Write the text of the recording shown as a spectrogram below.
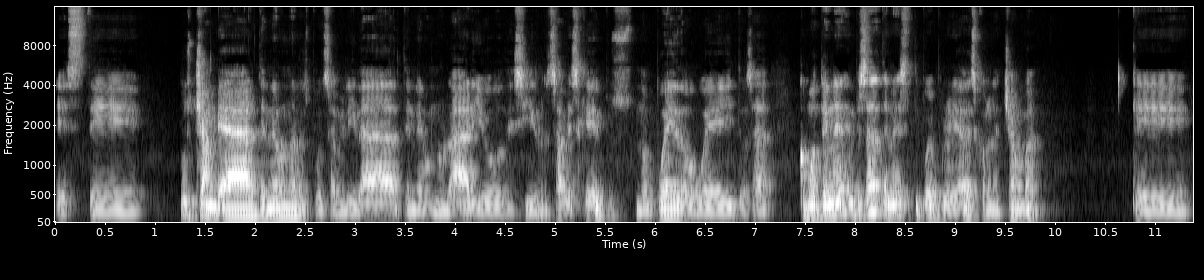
este, pues chambear, tener una responsabilidad, tener un horario, decir, ¿sabes qué? Pues no puedo, güey, o sea, como tener, empezar a tener ese tipo de prioridades con la chamba, que,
